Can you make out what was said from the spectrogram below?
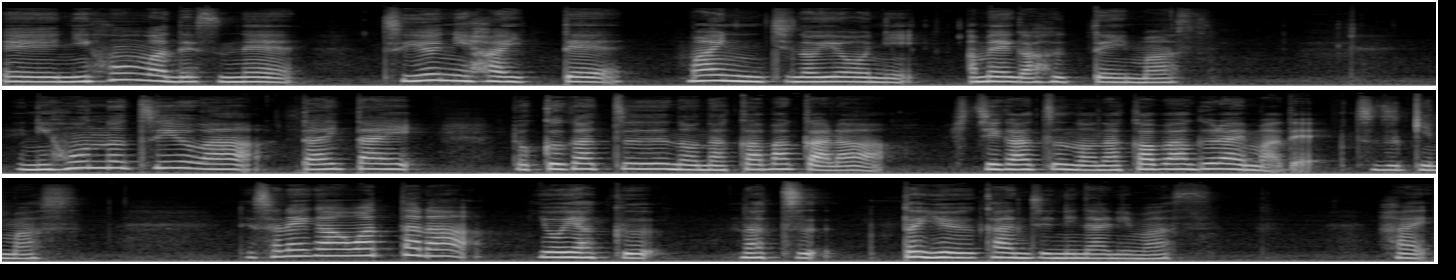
えー、日本はですね、梅雨に入って毎日のように雨が降っています。日本の梅雨はだいたい6月の半ばから7月の半ばぐらいまで続きます。でそれが終わったらようやく夏という感じになります。はい。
